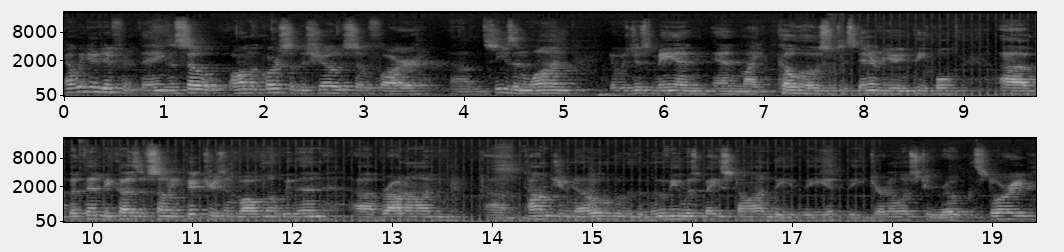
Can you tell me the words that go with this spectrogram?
And we do different things. And so, on the course of the show so far, um, season one, it was just me and, and my co host just interviewing people. Uh, but then, because of Sony Pictures' involvement, we then uh, brought on um, Tom Junod, who the movie was based on, the, the, the journalist who wrote the story. It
